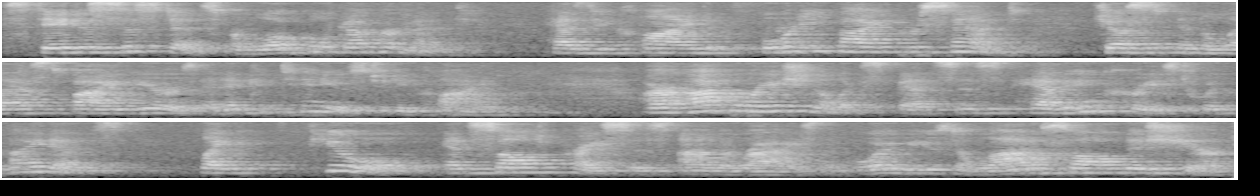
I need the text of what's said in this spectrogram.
State assistance from local government has declined 45% just in the last five years, and it continues to decline. Our operational expenses have increased with items like fuel and salt prices on the rise. And boy, we used a lot of salt this year.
